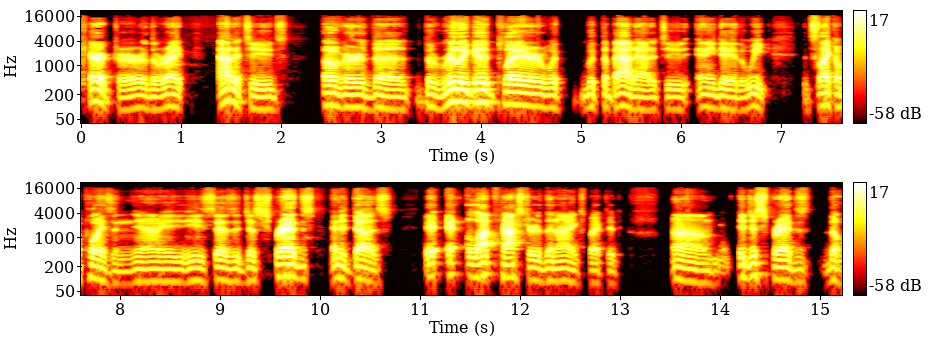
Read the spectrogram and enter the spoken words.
character or the right attitudes over the the really good player with with the bad attitude any day of the week. It's like a poison you know he, he says it just spreads and it does. It, it- a lot faster than i expected. Um it just spreads the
